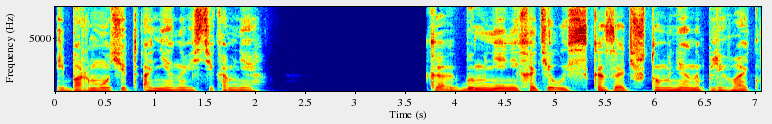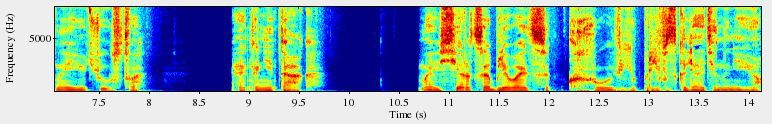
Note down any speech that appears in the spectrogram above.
и бормочет о ненависти ко мне. Как бы мне ни хотелось сказать, что мне наплевать на ее чувства, это не так. Мое сердце обливается кровью при взгляде на нее.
